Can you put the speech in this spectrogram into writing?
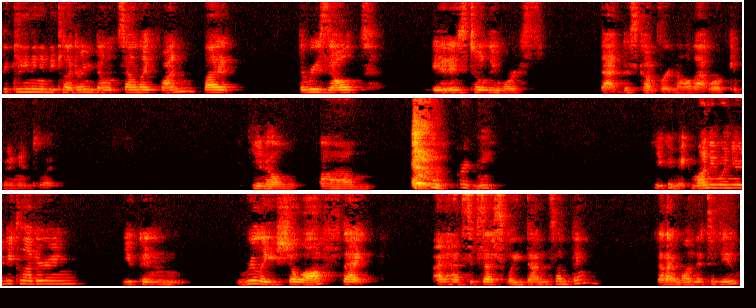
the cleaning and decluttering don't sound like fun, but the result it is totally worth that discomfort and all that work you're putting into it you know, um, pardon me. You can make money when you're decluttering. You can really show off that I have successfully done something that I wanted to do.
